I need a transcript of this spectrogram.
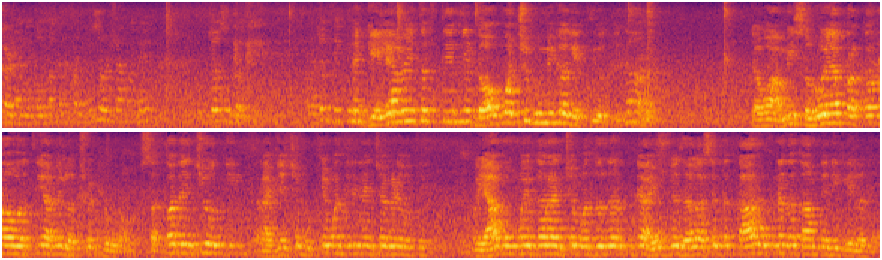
करण्यात येतो. मात्र पंचवीस वर्षामध्ये तुमच्यासोबत गेल्या वेळी तर त्यांनी डॉग वॉचची भूमिका घेतली होती ना. तेव्हा आम्ही सर्व या प्रकरणावरती आम्ही लक्ष ठेवलं आहोत. सत्ता त्यांची होती राज्याचे मुख्यमंत्री त्यांच्याकडे होते. मग या मुंबईकरांच्या बद्दल जर कुठे अयोग्य झालं असेल तर का रोखण्याचं काम त्यांनी केलं नाही?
